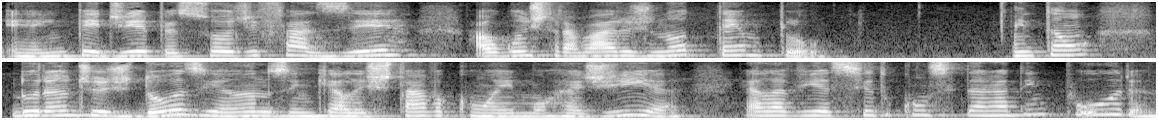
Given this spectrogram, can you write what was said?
é, impedia a pessoa de fazer alguns trabalhos no templo. Então, durante os 12 anos em que ela estava com a hemorragia, ela havia sido considerada impura.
